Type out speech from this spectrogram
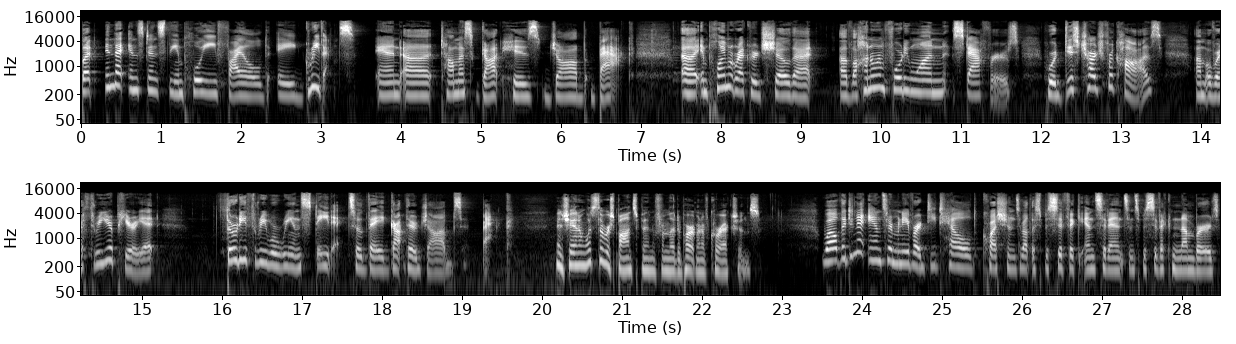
But in that instance, the employee filed a grievance, and uh, Thomas got his job back. Uh, employment records show that of 141 staffers who were discharged for cause um, over a three year period, 33 were reinstated, so they got their jobs back. And Shannon, what's the response been from the Department of Corrections? Well, they didn't answer many of our detailed questions about the specific incidents and specific numbers,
